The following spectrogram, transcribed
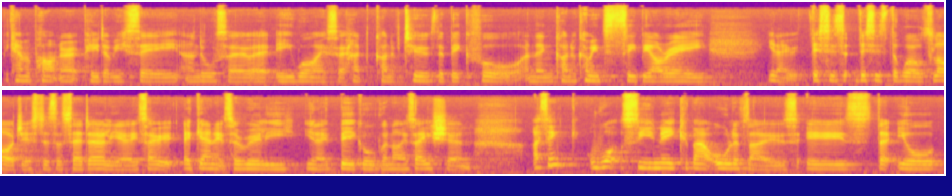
became a partner at PwC and also at EY. So had kind of two of the big four, and then kind of coming to CBRE you know this is this is the world's largest as I said earlier. So again it's a really you know big organization. I think what's unique about all of those is that you're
